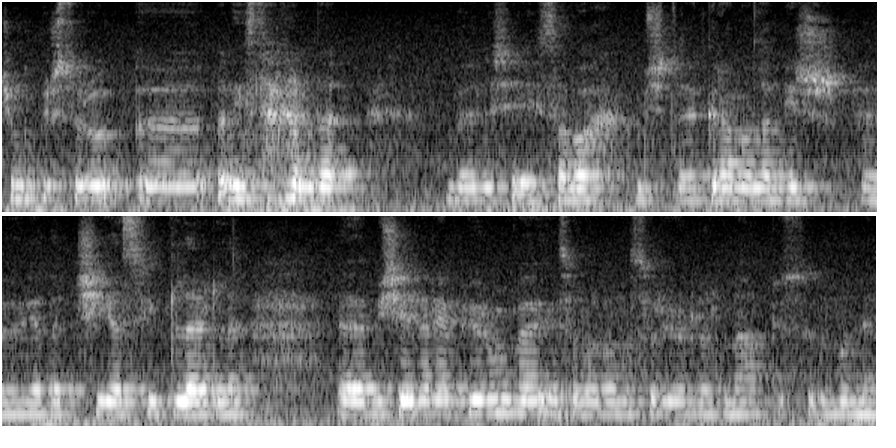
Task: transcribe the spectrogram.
Çünkü bir sürü ben Instagram'da böyle şey sabah işte granola bir e, ya da chia seedlerle e, bir şeyler yapıyorum ve insanlar bana soruyorlar ne yapıyorsun bu ne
